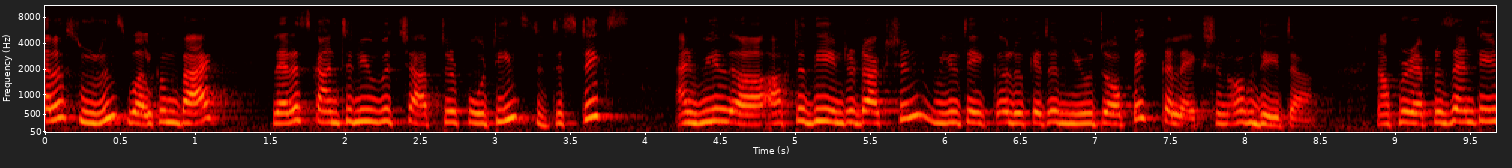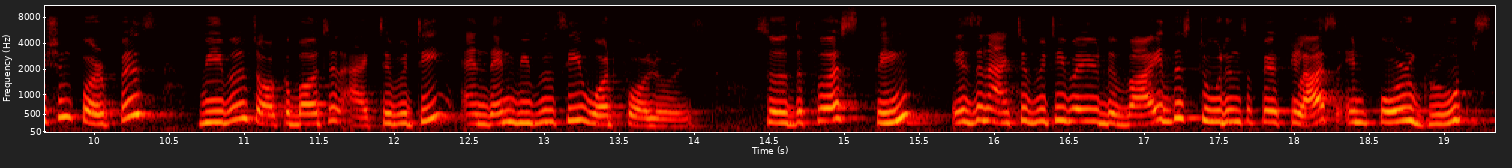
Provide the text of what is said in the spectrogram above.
Hello students, welcome back. Let us continue with chapter 14 statistics and we'll uh, after the introduction we'll take a look at a new topic collection of data. Now for representation purpose we will talk about an activity and then we will see what follows. So the first thing is an activity where you divide the students of your class in four groups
